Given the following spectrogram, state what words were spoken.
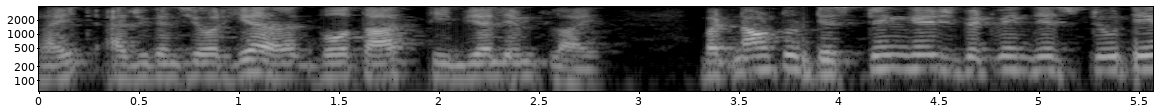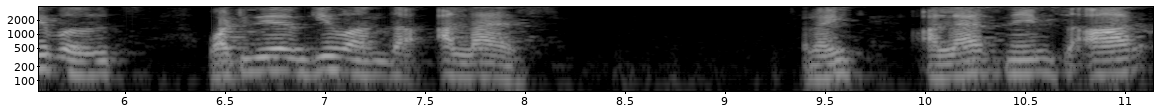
right? As you can see over here both are TBL employee but now to distinguish between these two tables what we have given the alias right? Alias names are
